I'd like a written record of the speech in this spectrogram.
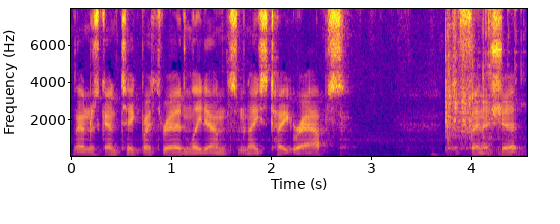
Then I'm just going to take my thread and lay down some nice tight wraps to finish it.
